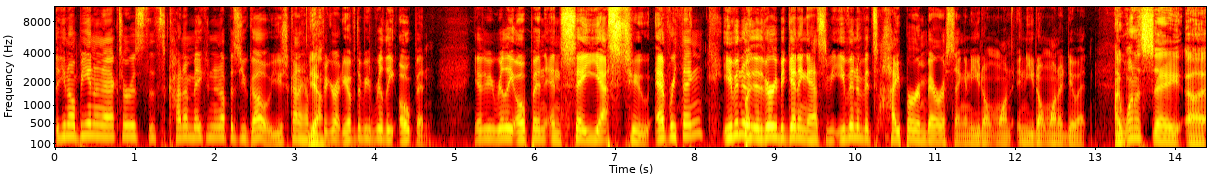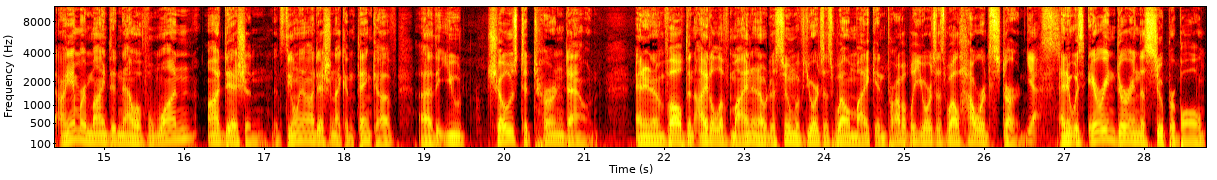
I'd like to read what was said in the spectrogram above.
you know, being an actor is it's kind of making it up as you go. You just kind of have Yeah. to figure out. You have to be really open. You have to be really open and say yes to everything, even But- if at the very beginning it has to be, even if it's hyper embarrassing and you don't want and you don't want to do it. I want to say uh, I am reminded now of one audition. It's the only audition I can think of uh, that you chose to turn down. And it involved an idol of mine, and I would assume of yours as well, Mike, and probably yours as well, Howard Stern. Yes. And it was airing during the Super Bowl.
